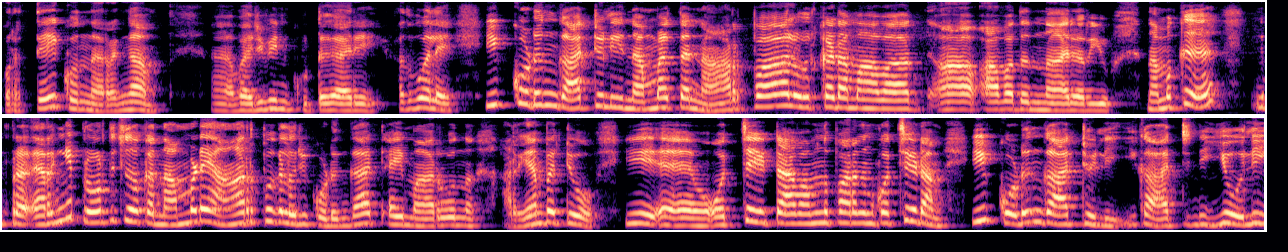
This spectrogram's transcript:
പുറത്തേക്കൊന്ന് ഇറങ്ങാം. വരുവിൻ കൂട്ടുകാരെ. അതുപോലെ ഈ കൊടുങ്കാറ്റൊലി നമ്മൾ തന്നെ ആർപ്പാൽ ഉൾക്കടമാവാ ആവതെന്നാരറിയൂ നമുക്ക് ഇറങ്ങി പ്രവർത്തിച്ചു നോക്കാം. നമ്മുടെ ആർപ്പുകൾ ഒരു കൊടുങ്കാറ്റായി മാറുമെന്ന് അറിയാൻ പറ്റുമോ ഈ ഒച്ചയിട്ടാവാം എന്ന് പറഞ്ഞ് നമുക്ക് ഒച്ചയിടാം. ഈ കൊടുങ്കാറ്റൊലി ഈ കാറ്റിന്റെ ഈ ഒലി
